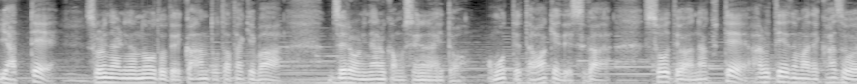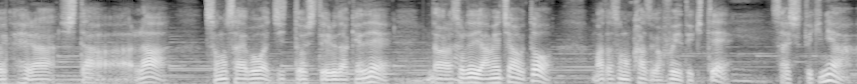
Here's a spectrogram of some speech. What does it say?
やって、それなりの濃度でガンと叩けばゼロになるかもしれないと思ってたわけですがそうではなくてある程度まで数を減らしたらその細胞はじっとしているだけでだからそれでやめちゃうとまたその数が増えてきて最終的には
